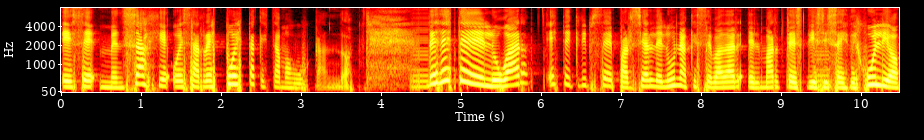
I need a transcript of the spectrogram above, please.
ese mensaje o esa respuesta que estamos buscando. Desde este lugar, este eclipse parcial de luna que se va a dar el martes 16 de julio,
